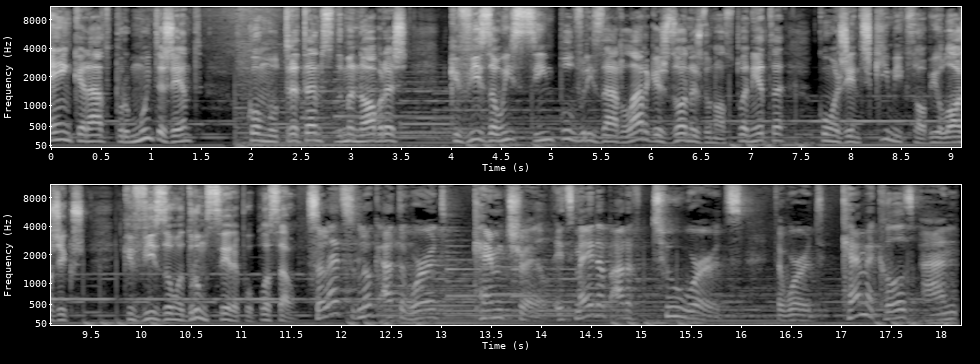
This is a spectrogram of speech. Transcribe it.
é encarado por muita gente como tratando-se de manobras que visam, isso sim, pulverizar largas zonas do nosso planeta com agentes químicos ou biológicos que visam adormecer a população. So let's look at the word chemtrail. It's made up out of two words the word chemicals and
